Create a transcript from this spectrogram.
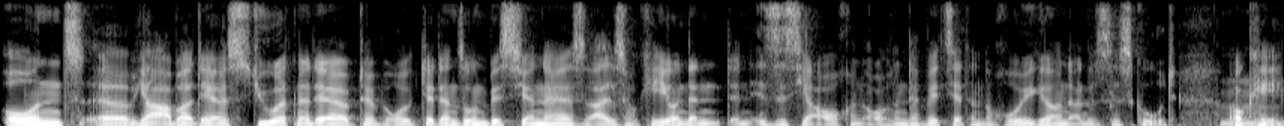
Und äh, ja, aber der Steward, ne, der, der beruhigt ja dann so ein bisschen, ne, ist alles okay und dann, dann ist es ja auch in Ordnung. Da wird es ja dann noch ruhiger und alles ist gut. Okay,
